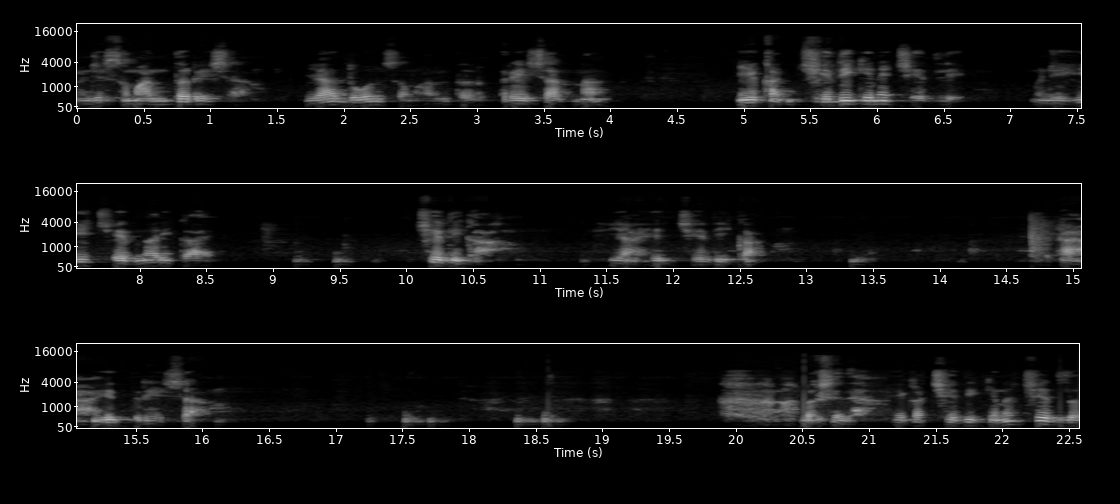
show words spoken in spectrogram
म्हणजे समांतर रेषा. या दोन समांतर रेषांना एका छेदिकेने छेदले. म्हणजे ही छेदणारी काय? छेदिका. ही आहेत छेदिका. ह्या आहेत रेषा. लक्ष द्या एका छेदिकेनं छेदलं.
